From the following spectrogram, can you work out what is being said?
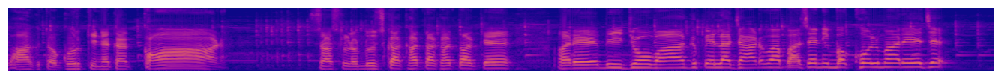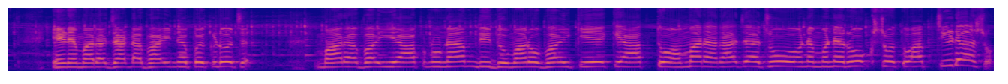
વાઘ તો ઘુરકીને કહે, કોણ? સસલો ડુસકા ખાતા ખાતા કે અરે, બીજો વાઘ પેલા ઝાડવા પાસેની બખોલમાં રહે છે. એણે મારા જાડા ભાઈને પકડ્યો છે. મારા ભાઈએ આપનું નામ દીધું. મારો ભાઈ કહે કે, આપ તો અમારા રાજા છો અને મને રોકશો તો આપ ચીડાશો.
